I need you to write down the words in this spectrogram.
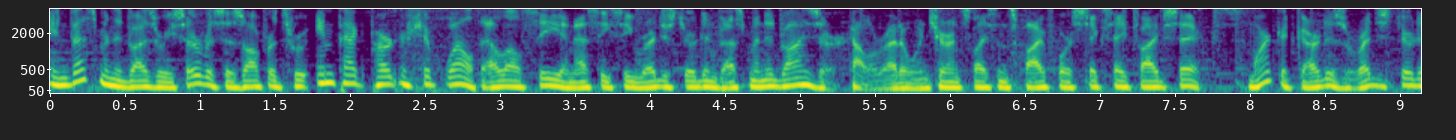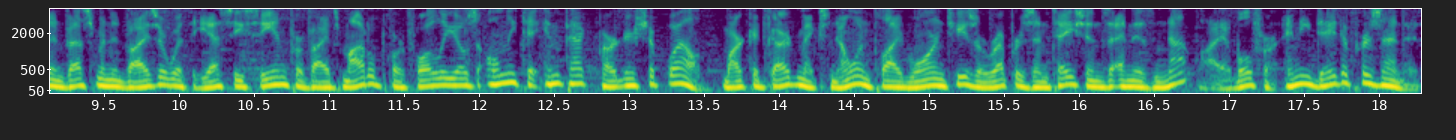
Investment advisory services offered through Impact Partnership Wealth, LLC, an SEC registered investment advisor. Colorado Insurance License 546856. MarketGuard is a registered investment advisor with the SEC and provides model portfolios only to Impact Partnership Wealth. MarketGuard makes no implied warranties or representations and is not liable for any data presented.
